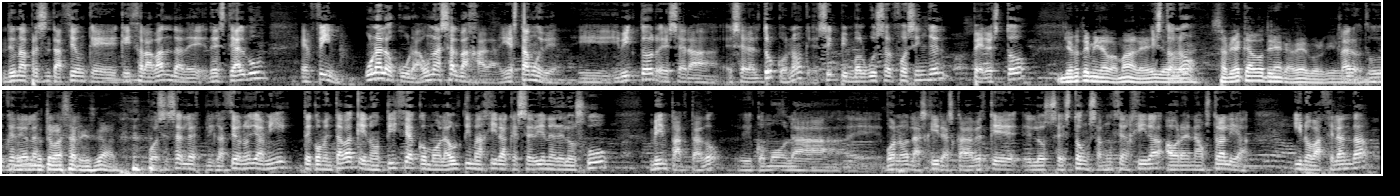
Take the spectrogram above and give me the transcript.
de una presentación que, que hizo la banda de, de este álbum. En fin, una locura, una salvajada, y está muy bien. Y, y Víctor, ese era, ese era el truco, ¿no? Que sí, Pinball Wizard fue single, pero esto Yo no te he mirado mal, ¿eh? Esto Yo no. Sabía que algo tenía que haber, porque Claro, tú no, querías no te vas a arriesgar. Pues esa es la explicación, Oye, a mí te comentaba que noticia como la última gira que se viene de los Who me ha impactado. eh, como la, eh, bueno, las giras, cada vez que los Stones anuncian gira, ahora en Australia y Nueva Zelanda,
